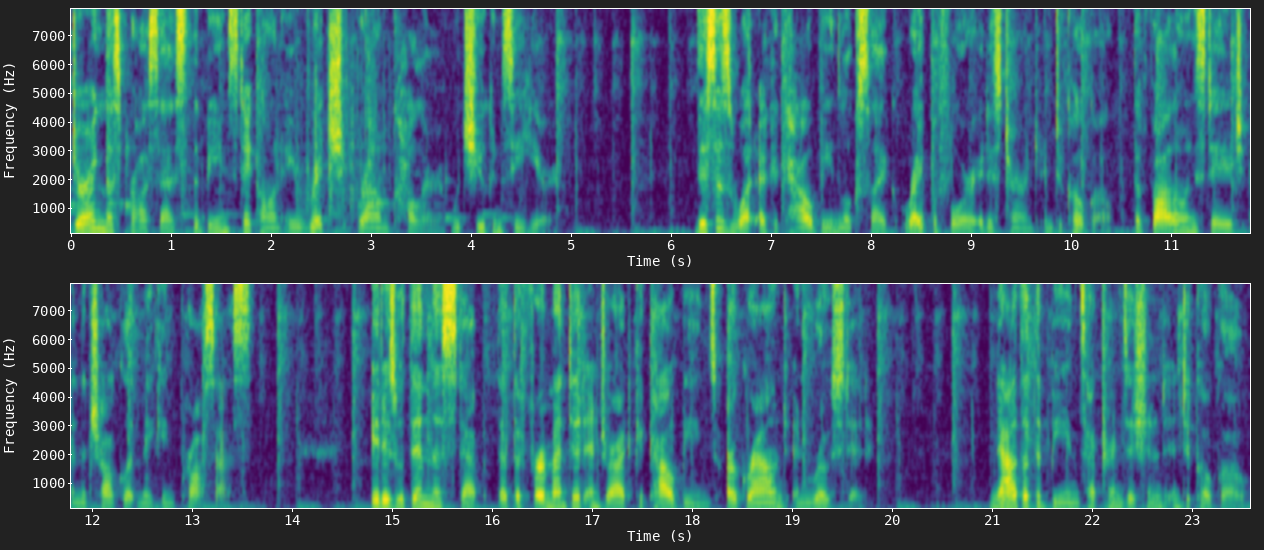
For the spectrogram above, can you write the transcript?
During this process, the beans take on a rich brown color, which you can see here. This is what a cacao bean looks like right before it is turned into cocoa, the following stage in the chocolate making process. It is within this step that the fermented and dried cacao beans are ground and roasted. Now that the beans have transitioned into cocoa,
